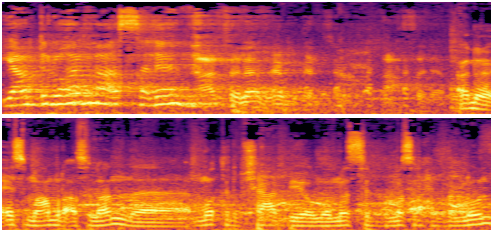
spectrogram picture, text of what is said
يا عبد الوهاب مع السلامة. مع السلامة يا أم كلثوم أنا اسمي عمرو أصلان آه، مطرب شعبي وممثل بمسرح البالون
